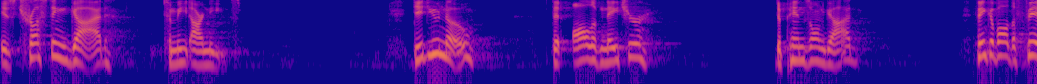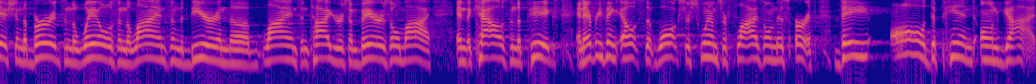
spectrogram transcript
is trusting God to meet our needs. Did you know that all of nature depends on God? Think of all the fish and the birds and the whales and the lions and the deer and the lions and tigers and bears, oh my, and the cows and the pigs and everything else that walks or swims or flies on this earth. They all depend on God.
